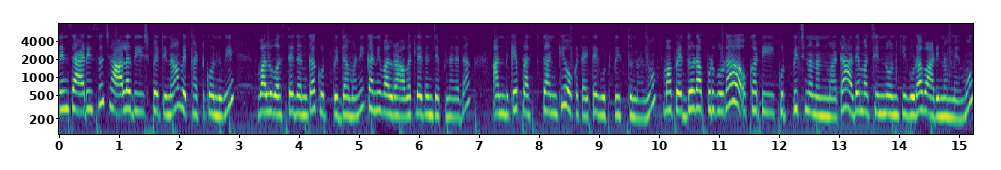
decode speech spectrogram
నేను శారీస్ చాలా తీసి పెట్టిన కట్టుకొనివి. వాళ్ళు వస్తే గనుక కుట్టిద్దామని కానీ వాళ్ళు రావట్లేదని చెప్పిన కదా అందుకే ప్రస్తుతానికి ఒకటైతే కుట్టిస్తున్నాను మా పెద్దోడు అప్పుడు కూడా ఒకటి కుట్టించినాను అనమాట అదే మా చిన్నోనికి కూడా వాడినాం మేము.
